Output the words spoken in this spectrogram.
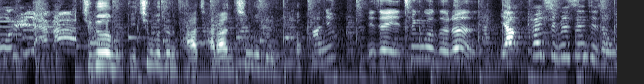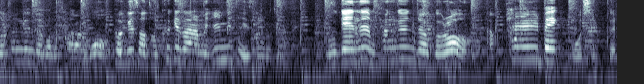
올라가 지금 이 친구들은 다 자란 친구들입니까? 아니요. 이제 이 친구들은 약 81cm 정도 평균적으로 자라고 거기서 더 크게 자라면 1m 이상도 자라요. 무게는 평균적으로 약 850g?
